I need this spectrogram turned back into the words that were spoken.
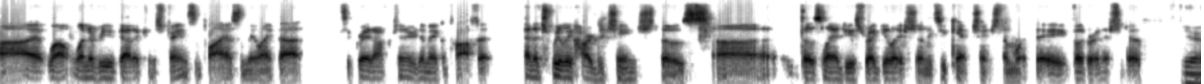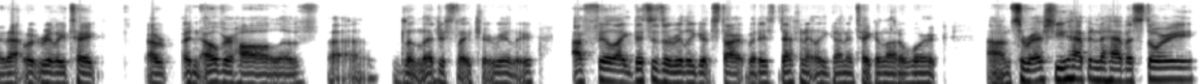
uh, well, whenever you've got a constrained supply of something like that, it's a great opportunity to make a profit. And it's really hard to change those uh, those land use regulations. You can't change them with a voter initiative. Yeah, that would really take a, an overhaul of uh, the legislature. Really, I feel like this is a really good start, but it's definitely going to take a lot of work. Um, Suresh, you happen to have a story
